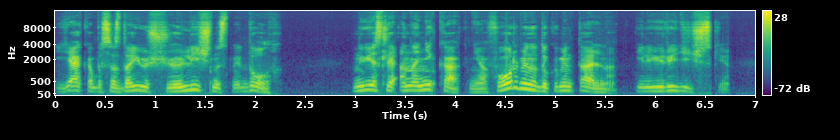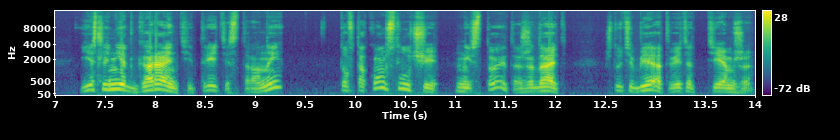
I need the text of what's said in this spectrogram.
якобы создающую личностный долг. Но если она никак не оформлена документально или юридически, если нет гарантий третьей стороны, то в таком случае не стоит ожидать, что тебе ответят тем же.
